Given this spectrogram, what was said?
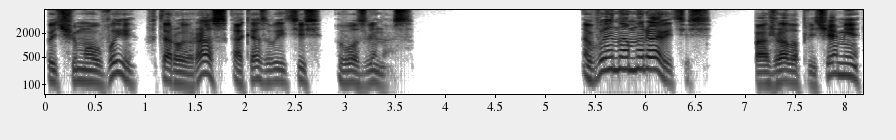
почему вы второй раз оказываетесь возле нас. «Вы нам нравитесь», — пожала плечами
